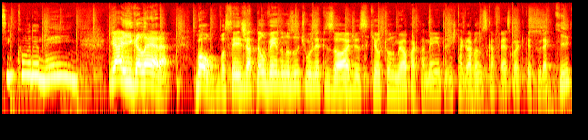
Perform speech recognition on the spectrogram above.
assim como neném. E aí, galera? Bom, vocês já estão vendo nos últimos episódios que eu tô no meu apartamento, a gente tá gravando os cafés com arquitetura aqui,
